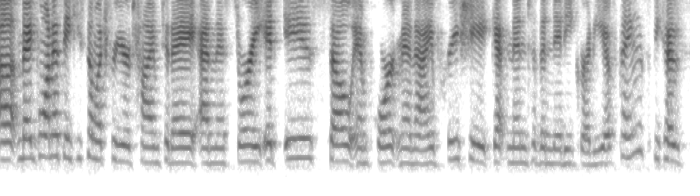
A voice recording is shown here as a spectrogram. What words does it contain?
Uh, Meg, want to thank you so much for your time today and this story. It is so important and I appreciate getting into the nitty gritty of things because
